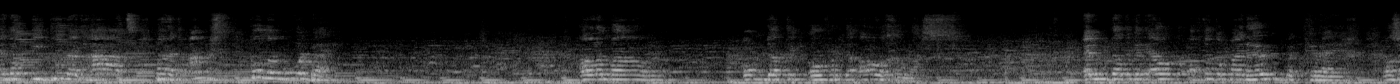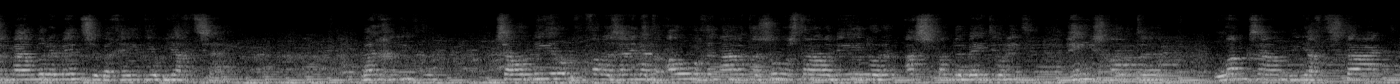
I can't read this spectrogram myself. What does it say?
en dat niet doen uit haat, maar uit angst kon er mooi bij. Allemaal omdat ik over de algen las. En omdat ik het elke ochtend op mijn heupen krijg als ik mij onder de mensen begeef die op jacht zijn. Mijn geliefde, zou het meer opgevallen zijn dat de algen nadat de zonnestralen weer door de as van de meteoriet heen schoten, langzaam de jacht staakten,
